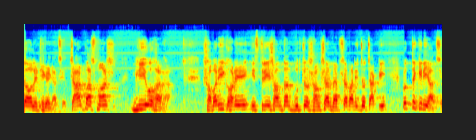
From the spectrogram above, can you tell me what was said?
দেওয়ালে ঠেকে গেছে। চার পাঁচ মাস গৃহহারা। সবারই ঘরে স্ত্রী, সন্তান, পুত্র, সংসার, ব্যবসা, বাণিজ্য, চাকরি প্রত্যেকেরই আছে।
